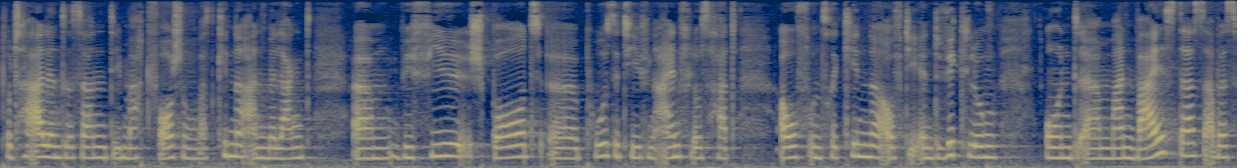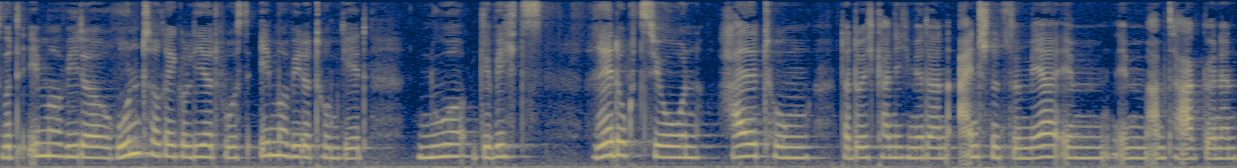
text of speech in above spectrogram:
Total interessant, die macht Forschung, was Kinder anbelangt ähm, wie viel Sport äh, positiven Einfluss hat auf unsere Kinder, auf die Entwicklung. Und äh, man weiß das, aber es wird immer wieder runterreguliert, wo es immer wieder darum geht, nur Gewichtsreduktion, Haltung. Dadurch kann ich mir dann ein Schnitzel mehr im, im, am Tag gönnen.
